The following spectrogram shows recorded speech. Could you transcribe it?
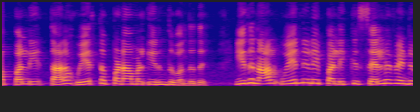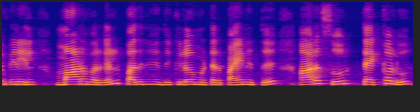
அப்பள்ளி தரம் உயர்த்தப்படாமல் இருந்து வந்தது. இதனால் உயர்நிலைப் பள்ளிக்கு செல்ல வேண்டும் எனில் மாணவர்கள் பதினைந்து கிலோமீட்டர் பயணித்து அரசூர் தெக்கலூர்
